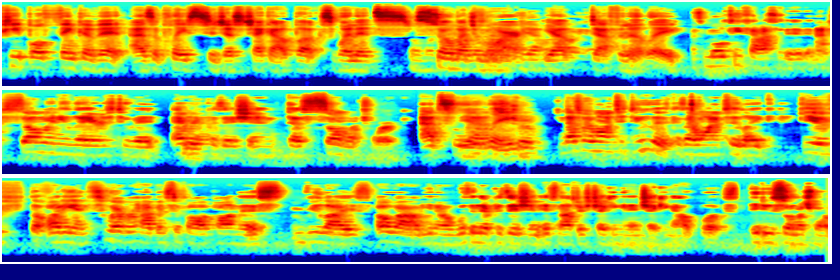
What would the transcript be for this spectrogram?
people think of it as a place to just check out books when it's So so much much, more than more. yeah. Yep, Oh, yeah. definitely. It's multifaceted and there's so many layers to it. Every Yeah. position does so much work. Absolutely. Yeah, it's true. And that's why I wanted to do this because I wanted to like give the audience, whoever happens to fall upon this, realize, oh wow, you know, within their position, it's not just checking in and checking out books. They do so much more.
